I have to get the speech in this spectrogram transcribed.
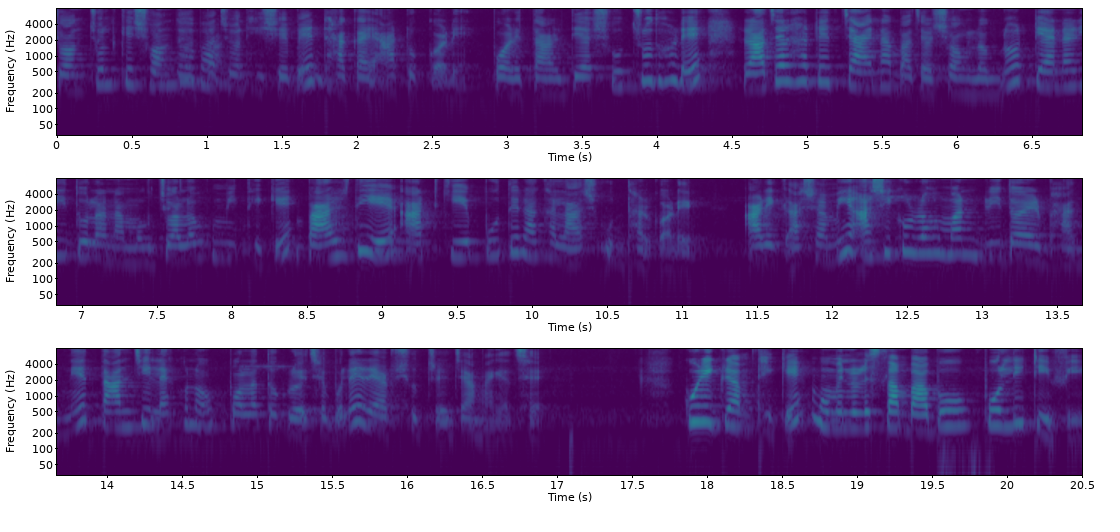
চঞ্চলকে সন্দেহভাজন হিসেবে ঢাকায় আটক করে। পরে তার দেয়া সূত্র ধরে রাজারহাটের চায়না বাজার সংলগ্ন ট্যানারি দোলা নামক জলাভূমি থেকে বাঁশ দিয়ে আটকিয়ে পুঁতে রাখা লাশ উদ্ধার করে। আরেক আসামি আশিকুর রহমান হৃদয়ের ভাগ্নে তানজিল এখনও পলাতক রয়েছে বলে র্যাব সূত্রে জানা গেছে। কুড়িগ্রাম থেকে মোমিনুল ইসলাম বাবু, পল্লী টিভি।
